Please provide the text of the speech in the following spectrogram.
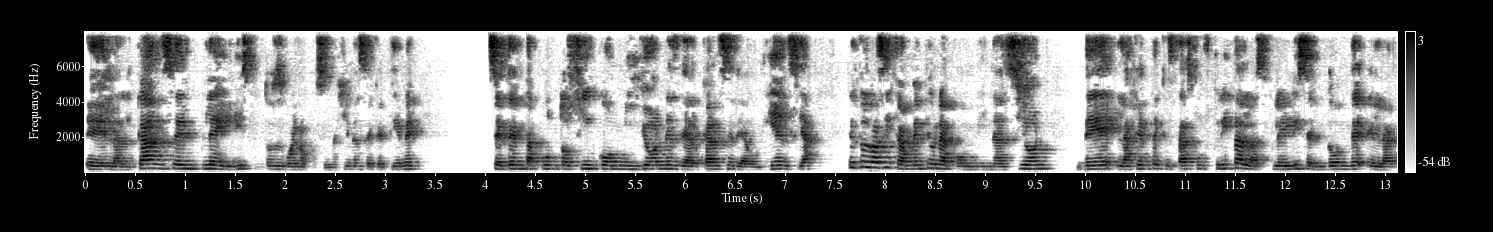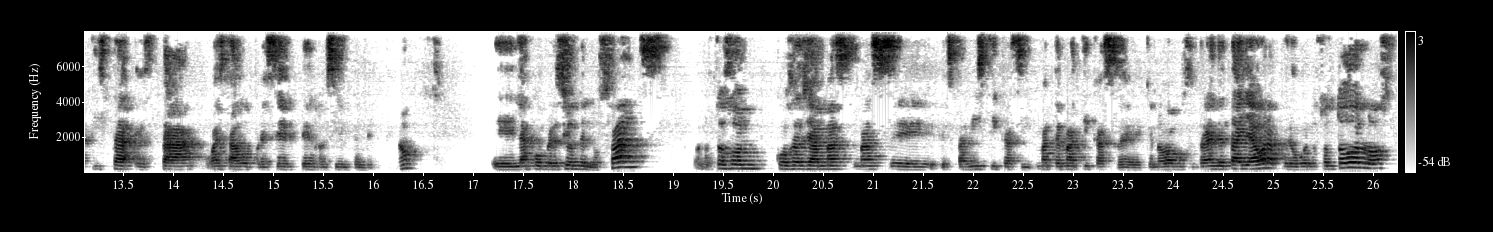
el alcance en playlist, entonces, bueno, pues imagínense que tiene 70.5 millones de alcance de audiencia. Esto es básicamente una combinación de la gente que está suscrita a las playlists en donde el artista está o ha estado presente recientemente, ¿no? Eh, la conversión de los fans, Bueno, estas son cosas ya más, más eh, estadísticas y matemáticas eh, que no vamos a entrar en detalle ahora, pero bueno, son todos los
